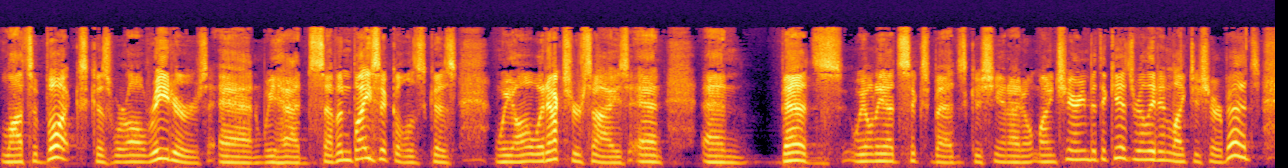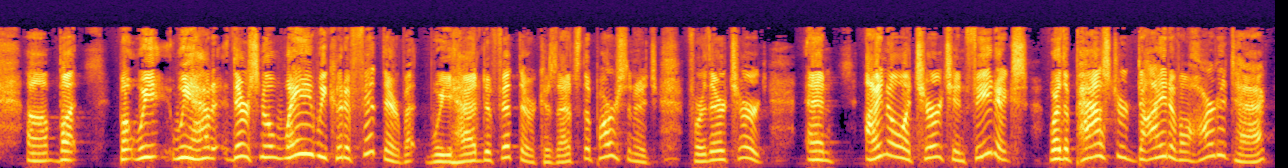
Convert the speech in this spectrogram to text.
lots of books because we're all readers and we had seven bicycles because we all would exercise and and beds we only had six beds because she and i don't mind sharing but the kids really didn't like to share beds uh, but but we, we had, there's no way we could have fit there, but we had to fit there because that's the parsonage for their church. And I know a church in Phoenix where the pastor died of a heart attack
